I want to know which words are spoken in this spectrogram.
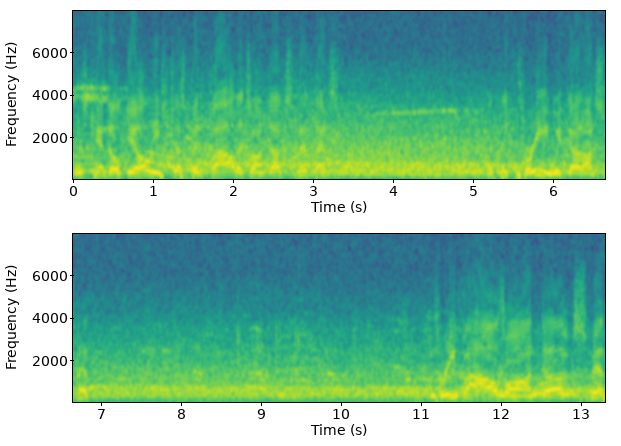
Here's Kendall Gill. He's just been fouled. It's on Doug Smith. That's, I think, three we've got on Smith. Three fouls on Doug Smith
